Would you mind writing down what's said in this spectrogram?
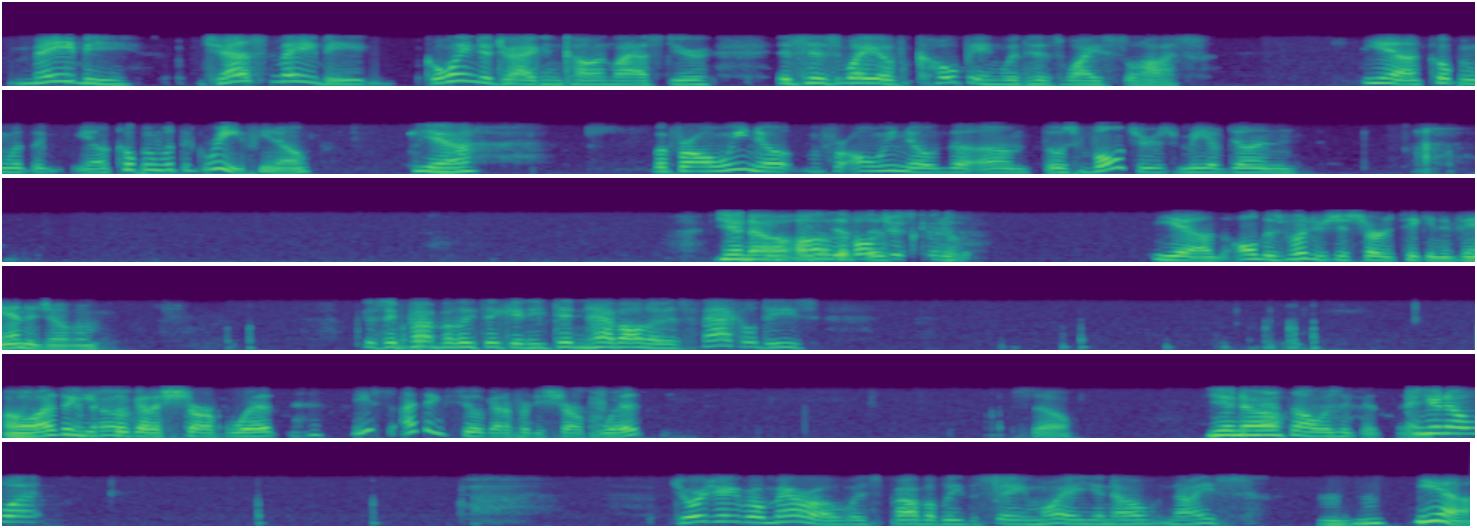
Maybe, just maybe, going to Dragon Con last year is his way of coping with his wife's loss. Yeah, coping with the you know coping with the grief, you know. Yeah. But for all we know, for all we know, the um those vultures may have done. You know, all the those- vultures could have. Yeah, all those vultures just started taking advantage of him. Because they probably thinking he didn't have all of his faculties. Oh, I think You he's know- still got a sharp wit. He's I think still got a pretty sharp wit. So You know, that's always a good thing. You know what? George A. Romero was probably the same way, you know, nice. mhm. Yeah.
